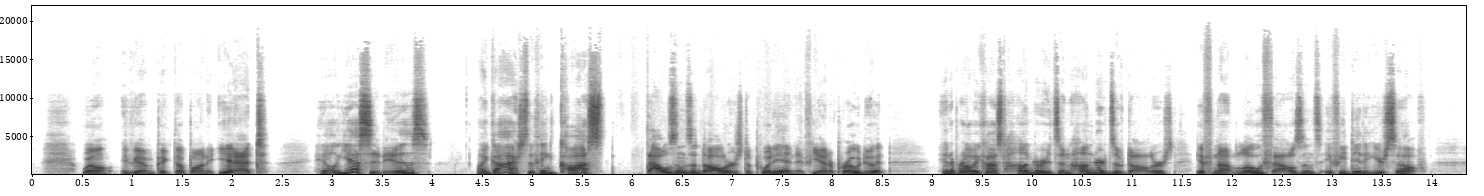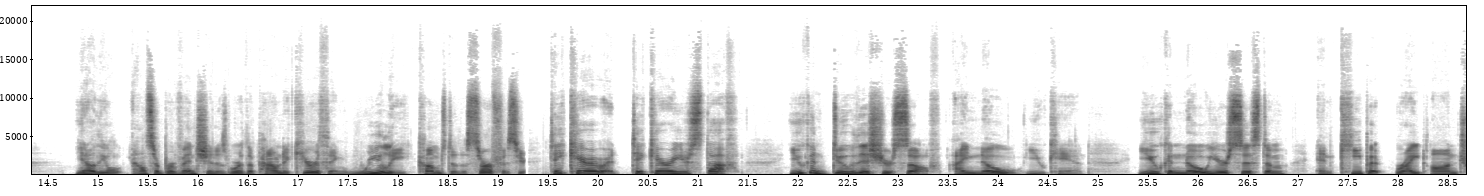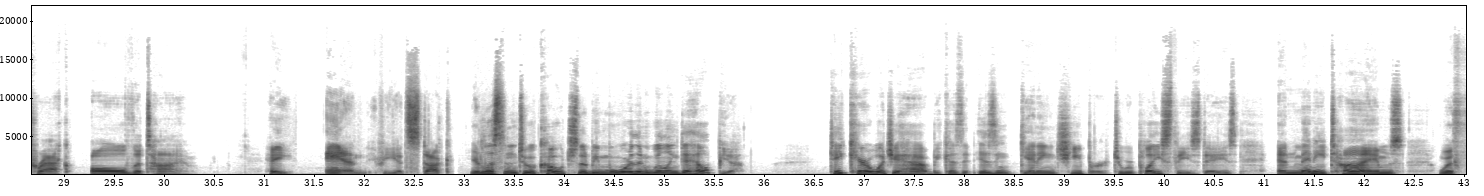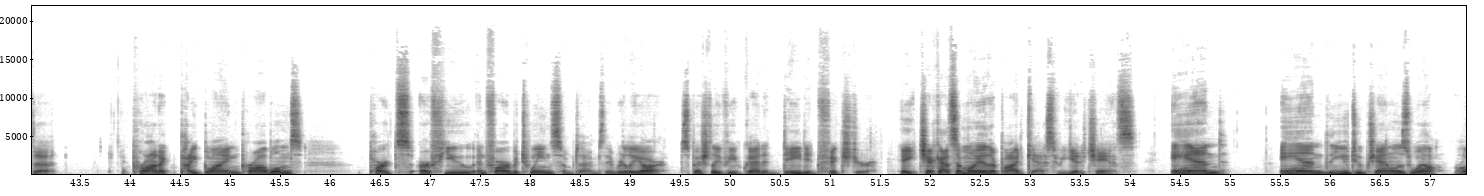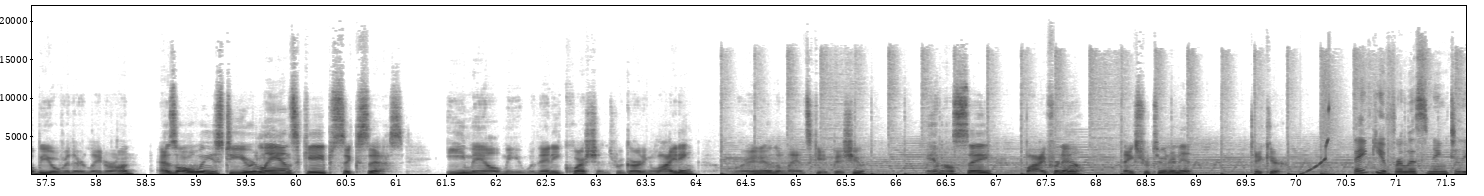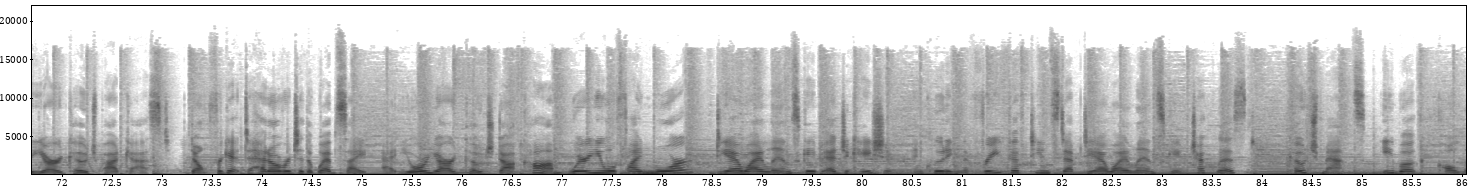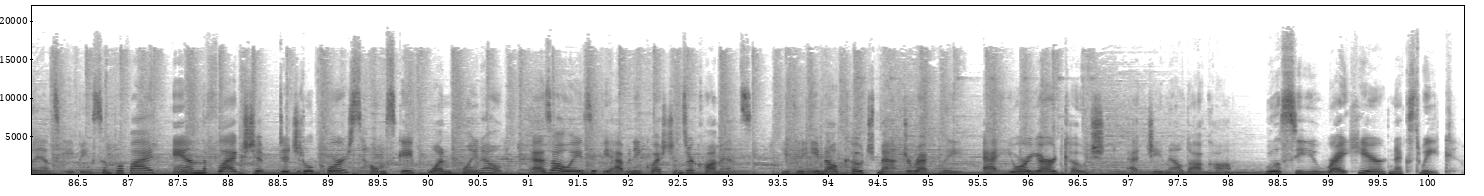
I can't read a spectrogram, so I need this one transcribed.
well, if you haven't picked up on it yet, hell yes, it is. My gosh, the thing costs thousands of dollars to put in if you had a pro do it. And it probably cost hundreds and hundreds of dollars, if not low thousands, if you did it yourself. You know, the old ounce of prevention is worth a pound of cure thing really comes to the surface here. Take care of it. Take care of your stuff. You can do this yourself. I know you can. You can know your system and keep it right on track all the time. Hey, and if you get stuck, you're listening to a coach that'll be more than willing to help you. Take care of what you have because it isn't getting cheaper to replace these days. And many times, with the product pipeline problems, parts are few and far between sometimes. They really are, especially if you've got a dated fixture. Hey, check out some of my other podcasts if you get a chance. And and the YouTube channel as well. I'll be over there later on. As always, to your landscape success, email me with any questions regarding lighting or any other landscape issue. And I'll say bye for now. Thanks for tuning in. Take care. Thank you for listening to the Yard Coach podcast. Don't forget to head over to the website at youryardcoach.com where you will find more DIY landscape education, including the free 15 step DIY landscape checklist, Coach Matt's ebook called Landscaping Simplified, and the flagship digital course, Homescape 1.0. As always, if you have any questions or comments, you can email Coach Matt directly at youryardcoach at gmail.com. We'll see you right here next week.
